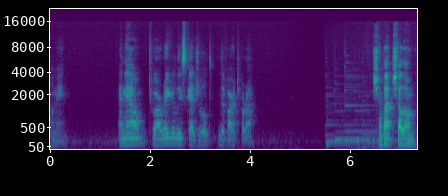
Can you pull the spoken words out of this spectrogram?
Amen. And now to our regularly scheduled Devar Torah. Shabbat Shalom.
